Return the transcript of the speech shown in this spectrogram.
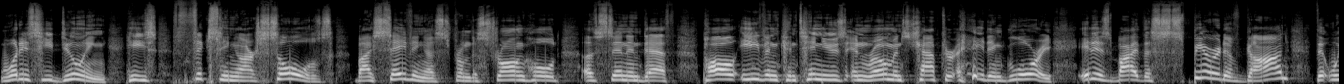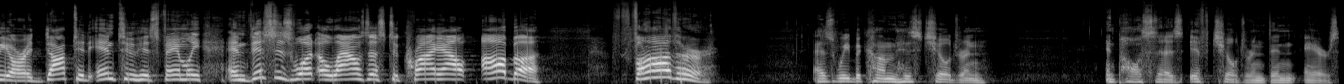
What is he doing? He's fixing our souls by saving us from the stronghold of sin and death. Paul even continues in Romans chapter 8 in glory. It is by the Spirit of God that we are adopted into his family, and this is what allows us to cry out, Abba, Father as we become his children. And Paul says, if children, then heirs.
